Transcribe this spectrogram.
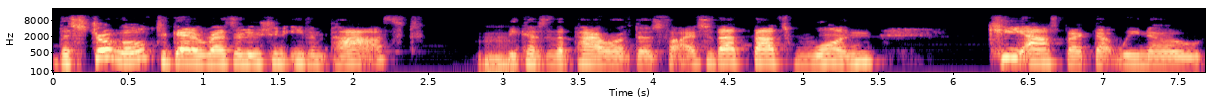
the struggle to get a resolution even passed mm-hmm. because of the power of those five. So that that's one key aspect that we know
